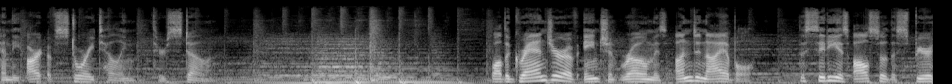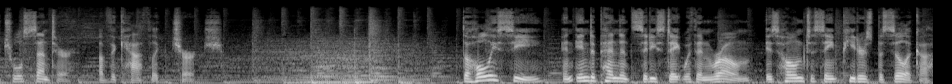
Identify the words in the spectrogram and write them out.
and the art of storytelling through stone. While the grandeur of ancient Rome is undeniable, the city is also the spiritual center of the Catholic Church. The Holy See, an independent city state within Rome, is home to St. Peter's Basilica,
